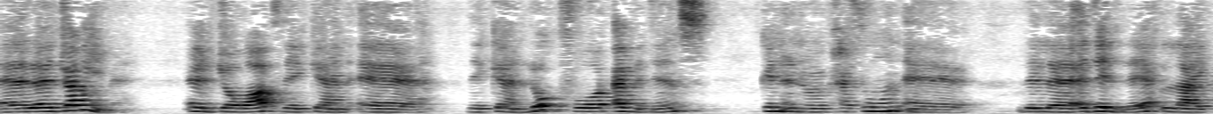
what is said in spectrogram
الجريمة الجواب they can they can look for evidence يمكن انه يبحثون للأدلة like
